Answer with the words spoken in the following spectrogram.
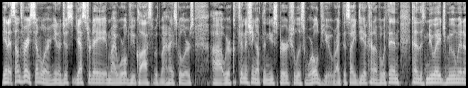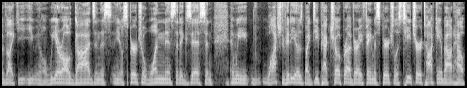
Yeah, and it sounds very similar. You know, just yesterday in my worldview class with my high schoolers, uh, we were finishing up the new spiritualist worldview, right? This idea kind of within kind of this new age movement of like, you, you know, we are all gods and this, you know, spiritual oneness that exists. And, and we watched videos by Deepak Chopra, a very famous spiritualist teacher, talking about how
